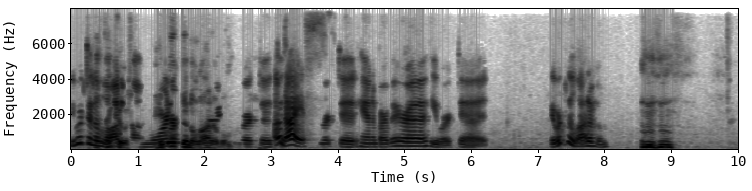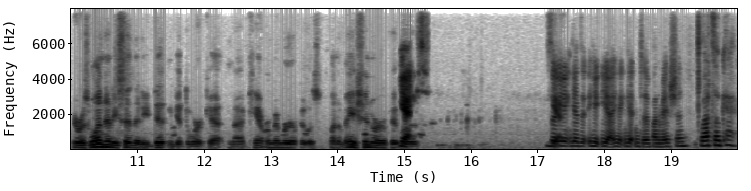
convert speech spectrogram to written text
He worked at I a lot it of was- them. He worked in a lot of them. Worked at. oh Disney, nice. He worked at Hanna Barbera. He worked at. He worked with a lot of them. hmm There was one that he said that he didn't get to work at, and I can't remember if it was Funimation or if it Yeah. was. So Yeah. you didn't get to, he, yeah, he didn't get into Funimation. Well, that's okay.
